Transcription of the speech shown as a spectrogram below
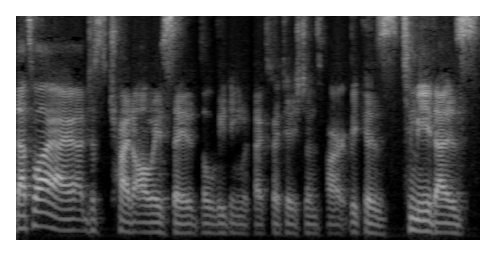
that's why I just try to always say the leading with expectations part, because to me, that is,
